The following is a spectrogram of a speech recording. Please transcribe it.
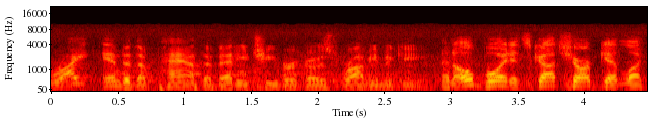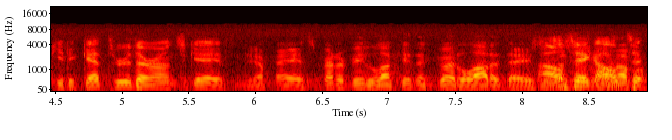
right into the path of Eddie Cheever goes Robbie McGehee. And oh boy, did Scott Sharp get lucky to get through there unscathed. Yep. Hey, it's better be lucky than good a lot of days. I'll take. I'll of take.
